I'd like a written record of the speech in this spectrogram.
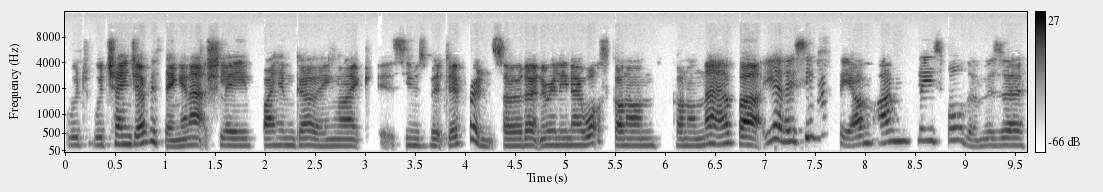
would would change everything, and actually by him going, like it seems a bit different. So I don't really know what's gone on gone on there, but yeah, they seem happy. I'm I'm pleased for them as a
